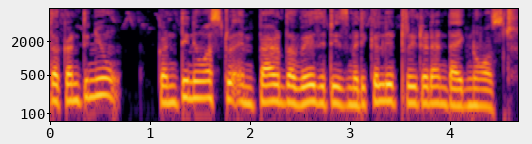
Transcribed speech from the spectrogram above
the continue continuous to impact the ways it is medically treated and diagnosed.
